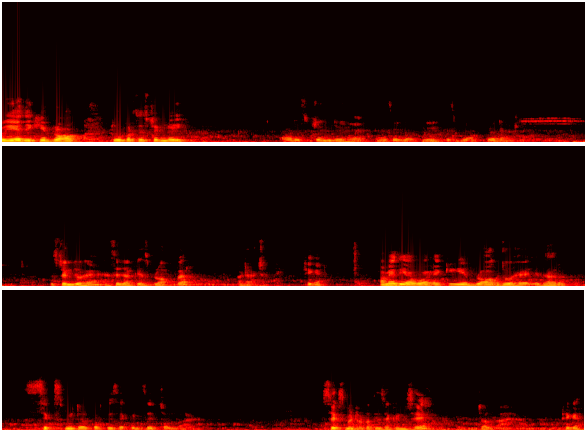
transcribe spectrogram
तो ये देखिए ब्लॉक के ऊपर से स्ट्रिंग गई। और स्ट्रिंग जो है ऐसे जाके इस ब्लॉक पे अटैच स्ट्रिंग जो है ऐसे जाके इस ब्लॉक पर अटैच हो गई। ठीक है? हमें दिया हुआ है कि ये ब्लॉक जो है इधर सिक्स मीटर प्रति सेकंड से चल रहा है। सिक्स मीटर प्रति सेकंड से चल रहा है। ठीक है?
